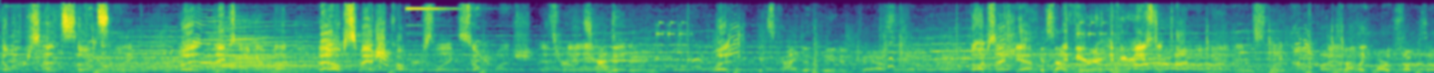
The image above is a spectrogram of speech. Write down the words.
kill percent, so it's like, but Dave's gonna get that. That up smash covers, like, so much. It's really It's kind of irritating. thin. What? It's kind of thin and fast though. The up smash, yeah. It's not if you're if you're used to timing it, it's like not bad. It's not like Mars Subso.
